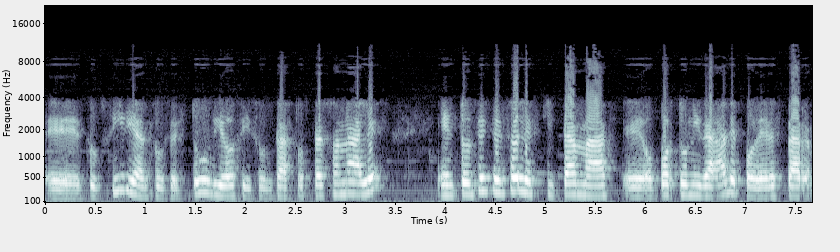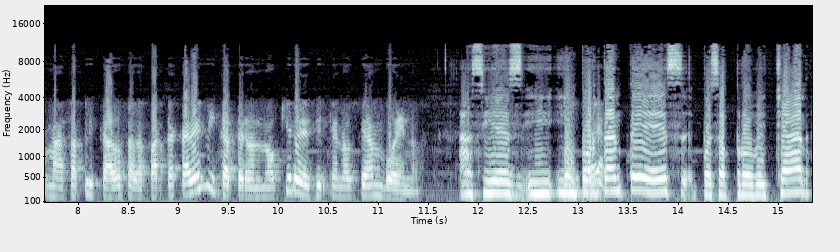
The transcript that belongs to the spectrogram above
eh, subsidian sus estudios y sus gastos personales, entonces eso les quita más eh, oportunidad de poder estar más aplicados a la parte académica, pero no quiere decir que no sean buenos. Así es, y importante es pues aprovechar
